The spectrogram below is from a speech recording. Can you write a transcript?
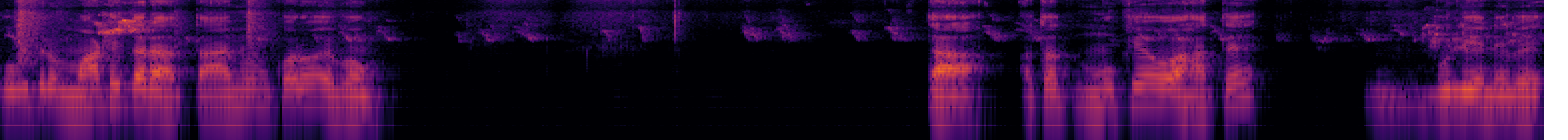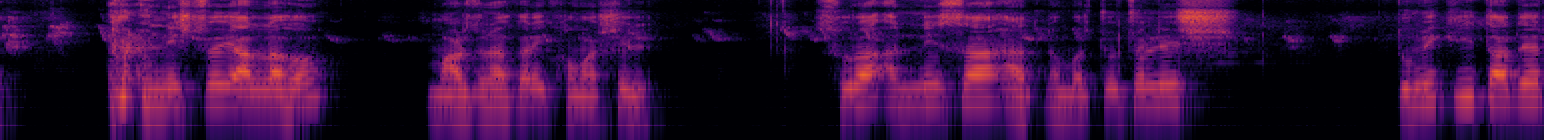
পবিত্র মাটি দ্বারা তায়ামুম করো এবং তা অর্থাৎ মুখে ও হাতে বুলিয়ে নেবে। নিশ্চয়ই আল্লাহ মার্জনাকারী, ক্ষমাশীল। সুরা আন্নিসা এক নম্বর চৌচল্লিশ। তুমি কি তাদের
